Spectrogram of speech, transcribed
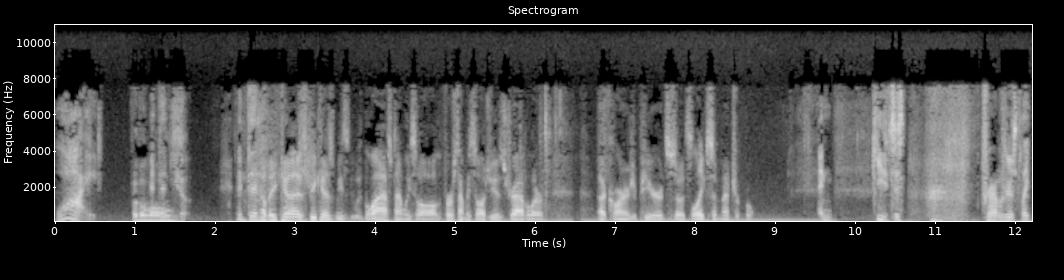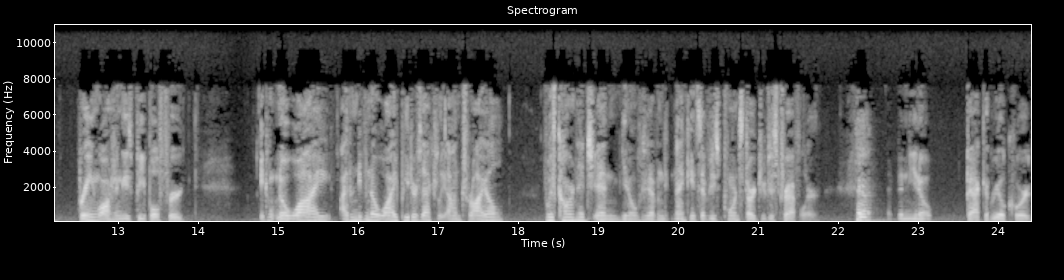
Why? For the And then lulz. You know, and then No, because because we the last time we saw the first time we saw Judas Traveler, uh, Carnage appeared, so it's like symmetrical. and he's just Traveler's like brainwashing these people for I don't know why. I don't even know why Peter's actually on trial with Carnage and you know having 1970s porn star Judas Traveler. and then you know back at real court.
